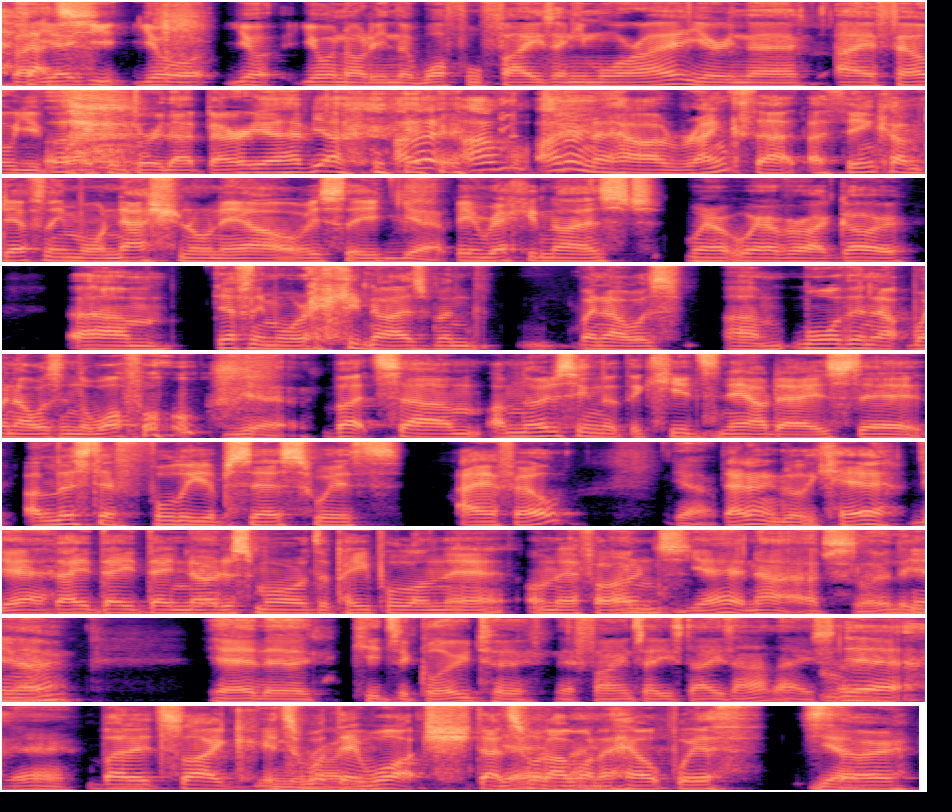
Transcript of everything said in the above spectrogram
But you, you, you're you're you're not in the WAFL phase anymore, are you? You're in the AFL. You've broken through that barrier, have you? I don't, I, I don't know how I rank that. I think I'm definitely more national now. Obviously, yeah, being recognised where, wherever I go. Um, definitely more recognised when when I was um, more than when I was in the WAFL. yeah, But um, I'm noticing that the kids nowadays, they're unless they're fully obsessed with AFL, Yeah. they don't really care. Yeah. They they they notice more of the people on their on their Um, phones. yeah, no, absolutely. You know? Um, yeah, the kids are glued to their phones these days, aren't they? So, Yeah. Yeah. but it's like it's the what they watch. That's Yeah, what I want to help with. Yeah. So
